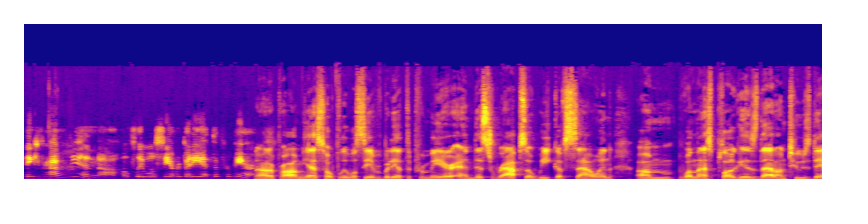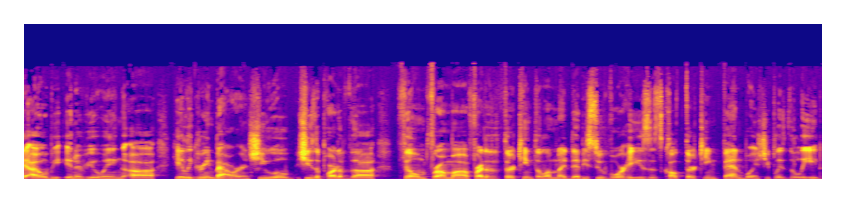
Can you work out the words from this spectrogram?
Thank you for having me, and uh, hopefully we'll see everybody at the premiere. Not a problem. Yes, hopefully we'll see everybody at the premiere. And this wraps a week of Samhain. Um, one last plug is that on Tuesday I will be interviewing uh, Haley Greenbauer, and she will she's a part of the film from uh, Friday the Thirteenth alumni Debbie Sue Voorhees. It's called Thirteen Fanboy, and she plays the lead.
